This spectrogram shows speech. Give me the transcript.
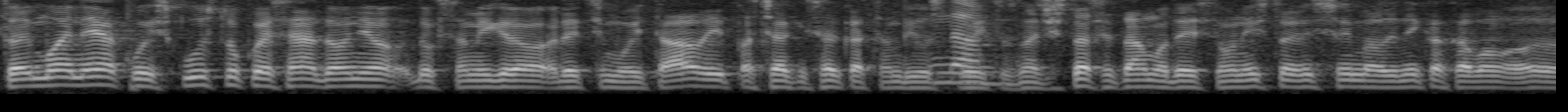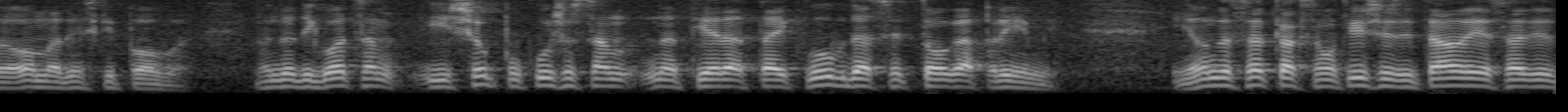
To je moje nekakvo iskustvo koje sam ja donio dok sam igrao recimo u Italiji, pa čak i sad kad sam bio u Splitu. Znači šta se tamo desilo? Oni isto nisu imali nikakav omladinski pogled. Onda di god sam išao, pokušao sam natjerati taj klub da se toga primi. I onda sad kako sam otišao iz Italije, sad je,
